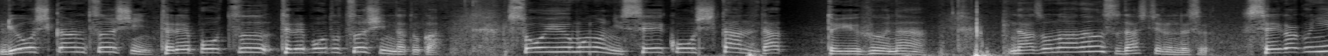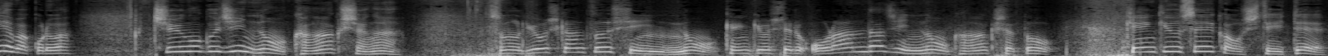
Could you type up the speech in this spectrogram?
量子間通信、テレポーテレポート通信だとか、そういうものに成功したんだというふうな謎のアナウンス出してるんです。正確に言えばこれは中国人の科学者がその量子間通信の研究をしているオランダ人の科学者と研究成果をしていて、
